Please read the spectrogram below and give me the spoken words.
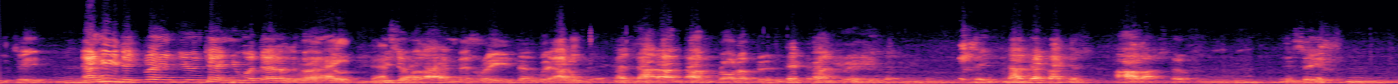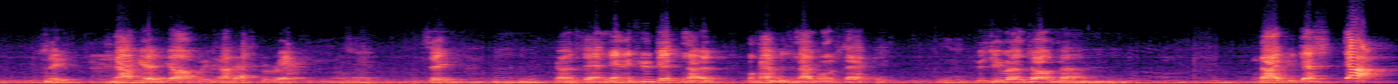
You see? And he's explaining to you and telling you what that other fellow Right, does. He said, right. well, I haven't been raised that way. I don't, I, I, I'm brought up in the contrary. See? Now, just like this Allah stuff. You see? Mm-hmm. See? Now, here's Yahweh. Now, that's correct. See? Mm-hmm. You understand? And if you just not, Muhammad's not going to sack you. Mm-hmm. You see what I'm talking about? Mm-hmm. Now, if you just stop,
